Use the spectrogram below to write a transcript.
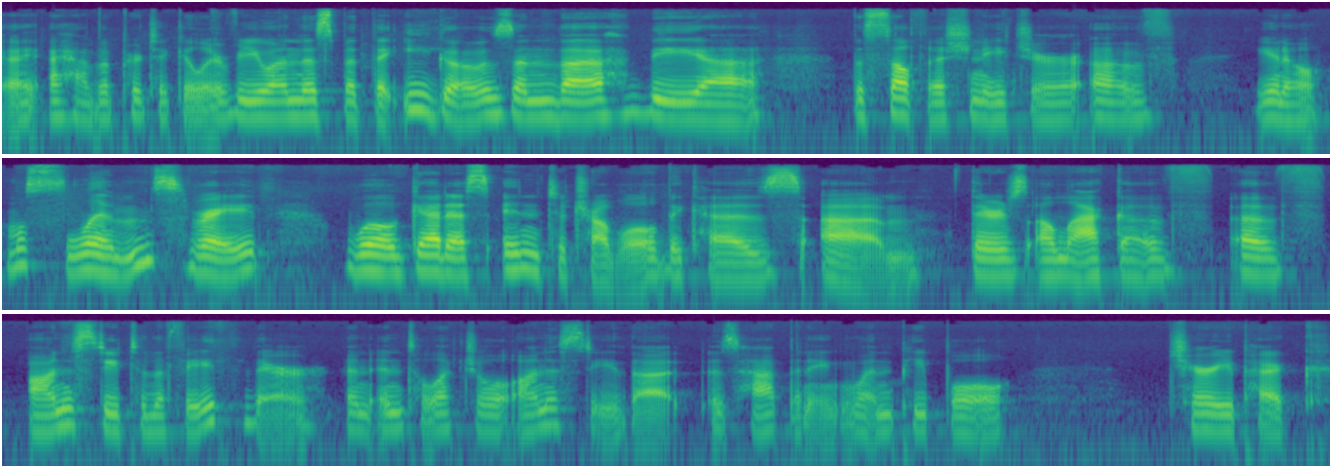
I have a particular view on this, but the egos and the, the, uh, the selfish nature of, you know, Muslims, right, will get us into trouble because um, there's a lack of, of honesty to the faith there and intellectual honesty that is happening when people cherry pick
